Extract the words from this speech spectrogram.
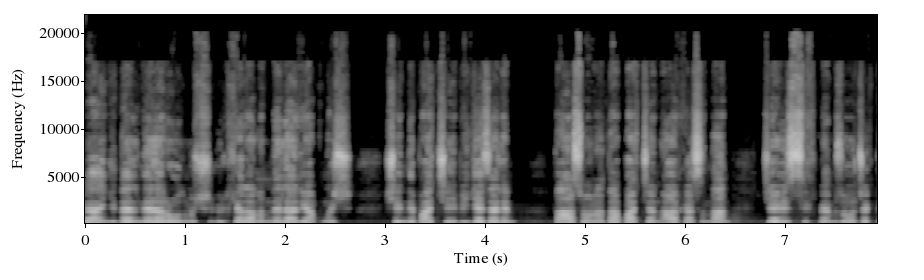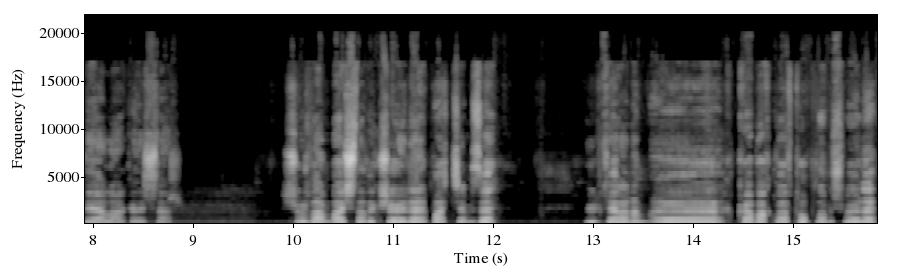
Ben gidelim neler olmuş. Ülker Hanım neler yapmış. Şimdi Bahçe'yi bir gezelim. Daha sonra da Bahçe'nin arkasından ceviz silkmemiz olacak değerli arkadaşlar. Şuradan başladık şöyle bahçemize. Ülker Hanım eee, kabaklar toplamış böyle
